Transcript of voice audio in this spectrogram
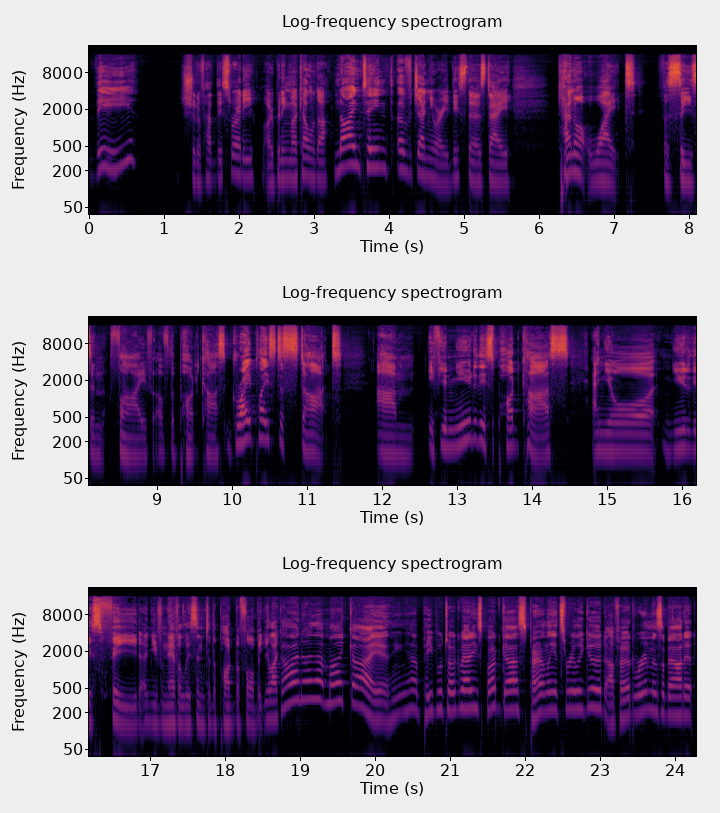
the should have had this ready, opening my calendar. 19th of January, this Thursday. Cannot wait for season 5 of the podcast. Great place to start. Um, if you're new to this podcast and you're new to this feed and you've never listened to the pod before, but you're like, oh, I know that Mike guy. And, people talk about his podcast. Apparently, it's really good. I've heard rumors about it.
